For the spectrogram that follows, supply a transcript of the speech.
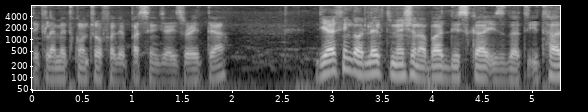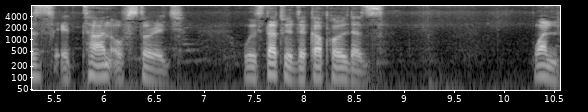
the climate control for the passenger is right there the other thing i would like to mention about this car is that it has a ton of storage we'll start with the cup holders one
